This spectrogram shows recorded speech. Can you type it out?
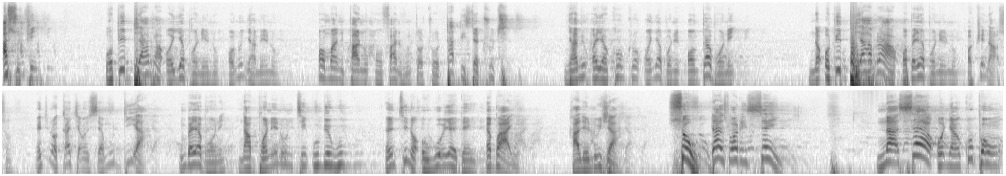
asotwe. Obi biara a ɔyɛ bɔne no ɔno nyame no. Ɔma nipa no ɔmfa ne ho tɔtɔ that is the truth nyame ɔyɛ kronkron ɔnyɛ bɔne ɔmpɛ bɔne. Na obi biara a ɔbɛyɛ bɔne no ɔtwe n'aso. Nti na ɔka kyerɛ sɛ mo di a mo bɛyɛ bɔne. Na bɔne no nti mo bɛwu nti na owuo yɛ den ɛbaayɛ hallelujah. So that's what he's saying. Na sɛ onyankopɔn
